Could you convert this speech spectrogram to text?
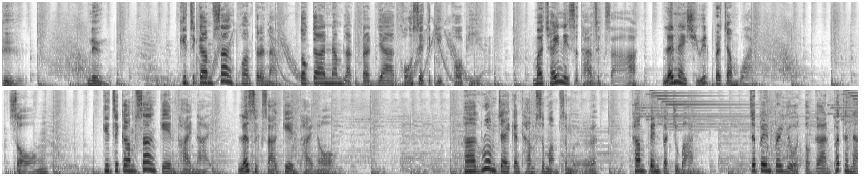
คือ 1. กิจกรรมสร้างความตระหนักต่อการนำหลักปรัชญาของเศรษฐกิจพอเพียง มาใช้ในสถานศึกษาและในชีวิตประจำวัน 2. กิจกรรมสร้างเกณฑ์ภายในและศึกษาเกณฑ์ภายนอก หากร่วมใจกันทำสม่ำเสมอทำเป็นปัจจุบัน จะเป็นประโยชน์ต่อการพัฒนา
